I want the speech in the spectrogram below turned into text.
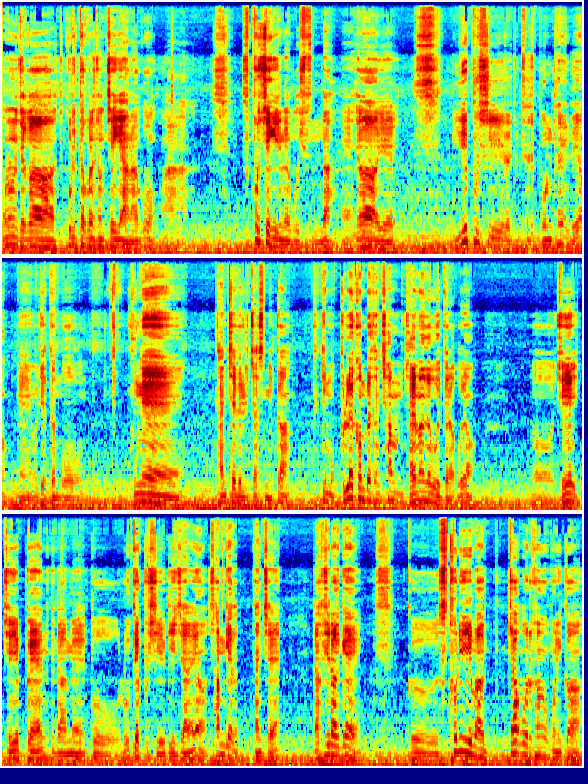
오늘은 제가 고리타분한 정치 얘기 안하고 아, 스포츠 얘기 좀 해보고 싶습니다. 예, 제가 이제 UFC를 좀 자주 보는 편인데요. 예, 어쨌든 뭐 국내 단체들 있지 않습니까? 특히 뭐 블랙컴뱃은 참 잘 만들고 있더라고요 어, J, JFN, 그 다음에 또 로드FC 여기 있잖아요. 3개 단체. 확실하게 그 스토리 막 짜고 이렇게 한 거 보니까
